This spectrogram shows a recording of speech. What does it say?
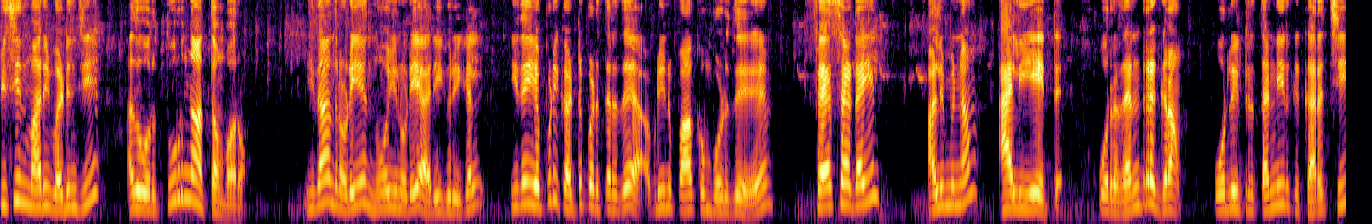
பிசின் மாதிரி வடிஞ்சு அது ஒரு துர்நாத்தம் வரும். இதான் அதனுடைய நோயினுடைய அறிகுறிகள். இதை எப்படி கட்டுப்படுத்துறது அப்படின்னு பார்க்கும் பொழுது ஃபேசடைல் அலுமினியம் ஆலியேட் ஒரு ரெண்டரை கிராம் ஒரு லிட்டர் தண்ணீருக்கு கரைச்சி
